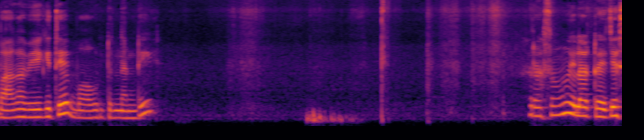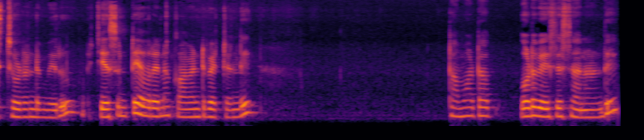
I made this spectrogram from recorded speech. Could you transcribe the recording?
బాగా వేగితే బాగుంటుందండి. రసము ఇలా ట్రై చేసి చూడండి మీరు. చేస్తుంటే ఎవరైనా కామెంట్ పెట్టండి. టమాటా కూడా వేసేసానండి.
